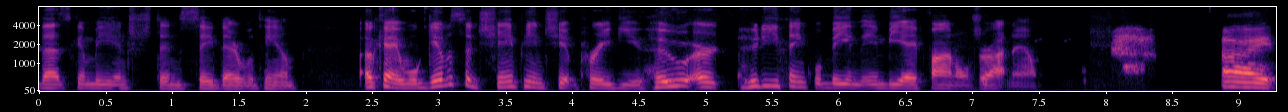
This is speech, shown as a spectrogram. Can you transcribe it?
that's going to be interesting to see there with him. Okay, well, give us a championship preview. Who are who do you think will be in the NBA Finals right now? All right.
